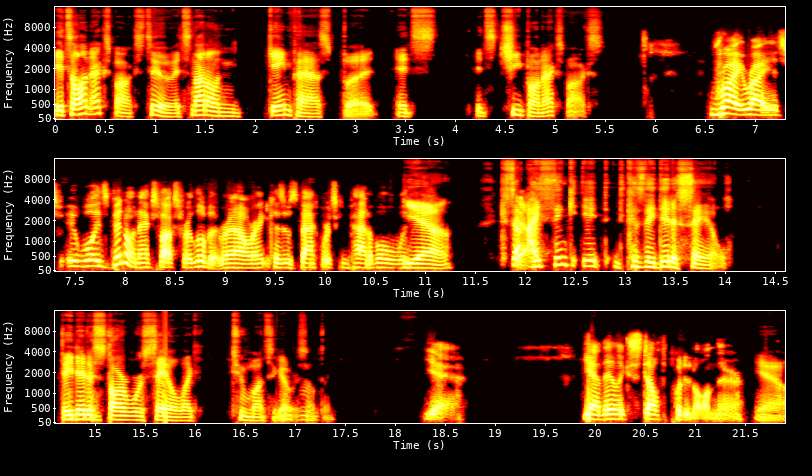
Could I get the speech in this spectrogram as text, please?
it's on Xbox too. It's not on Game Pass, but it's it's cheap on Xbox. right, right. It's it, well, it's been on Xbox for a little bit right now, right? Because it was backwards compatible with. yeah, because Yeah. I think it because they did a sale. They did a Mhm. Star Wars sale like two months ago or Mhm. something. Yeah. Yeah, they like stealth put it on there. Yeah.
